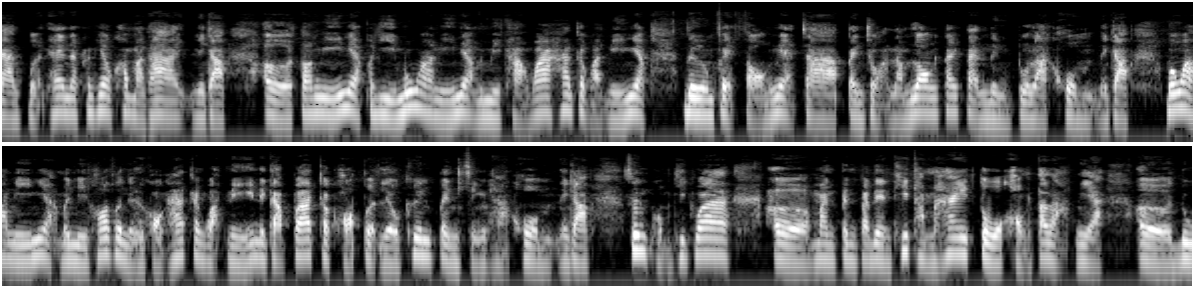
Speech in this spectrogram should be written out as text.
การเปิดให้นักท่องเที่ยวเข้ามาได้นะครับเออตอนนี้เนี่ยพอดีเมื่อวานนี้เนี่ยมันมีข่าวว่า5จังหวัดนี้เนี่ยเดิมเฟสสองเนี่ยจะเป็นจังหวัดนำร่องตั้งแต่ 1 ตุลาคมนะครับเมื่อวานนี้เนี่ยมันมีข้อเสนอของ 5 จังหวัดนี้นะครับว่าจะขอเปิดเร็วขึ้นเป็นสิงหาคมนะครับซึ่งผมคิดว่าเออมันเป็นประเด็นที่ทำให้ตัวของตลาดเนี่ยเออดู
